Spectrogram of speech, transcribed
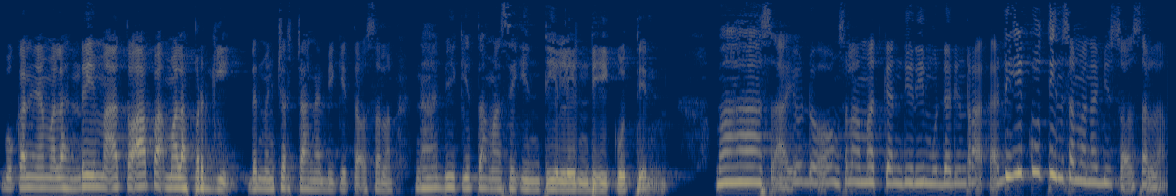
bukannya malah nerima atau apa, malah pergi dan mencerca Nabi kita SAW. Nabi kita masih intilin, diikutin. Mas, ayo dong selamatkan dirimu dari neraka. Diikutin sama Nabi SAW.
